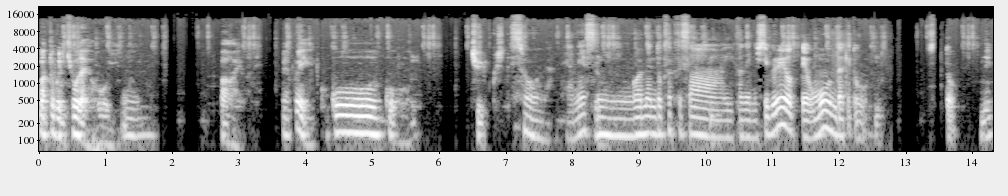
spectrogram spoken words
まあ、特に兄弟が多いうん。場合はね、やっぱりここをこう注力して、そうなんだよね。すんごいめんどくさくてさ、いい加減にしてくれよって思うんだけど、うんちょっと、ね。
